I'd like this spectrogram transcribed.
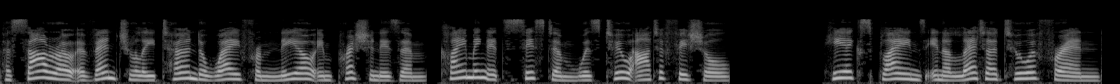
Pissarro eventually turned away from Neo-Impressionism, claiming its system was too artificial. He explains in a letter to a friend,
